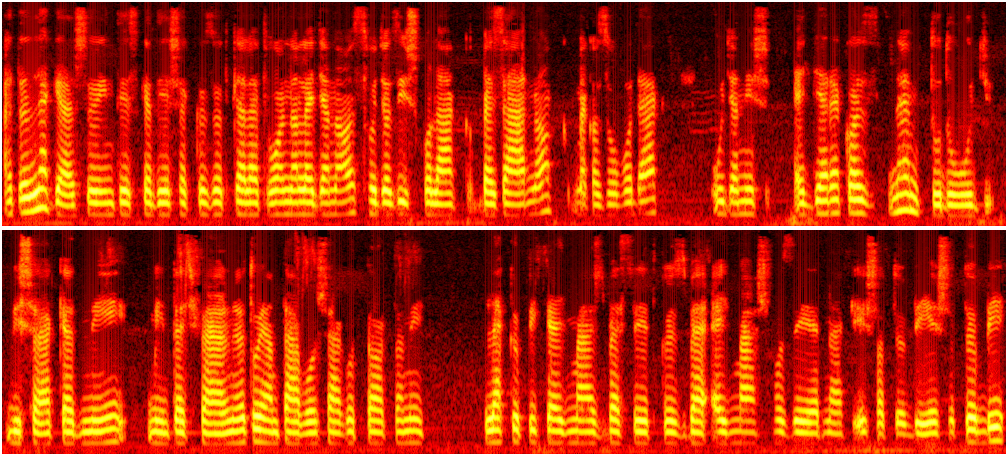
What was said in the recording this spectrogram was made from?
Hát a legelső intézkedések között kellett volna legyen az, hogy az iskolák bezárnak, meg az óvodák, ugyanis egy gyerek az nem tud úgy viselkedni, mint egy felnőtt, olyan távolságot tartani, leköpik egymást beszéd közben, egymáshoz érnek, és a többi, és a többi.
